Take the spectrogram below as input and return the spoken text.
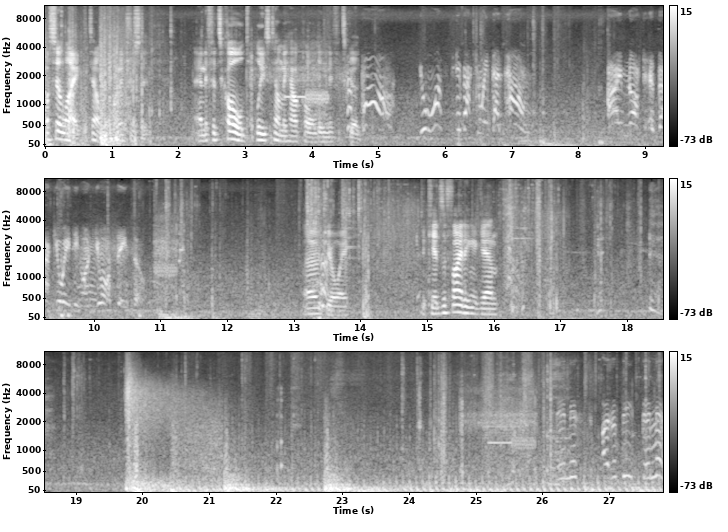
What's it like? Tell me. I'm interested. And if it's cold, please tell me how cold and if it's good. You must evacuate that town. I'm not evacuating on your say-so. Oh joy. The kids are fighting again. They missed. I repeat, they missed.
